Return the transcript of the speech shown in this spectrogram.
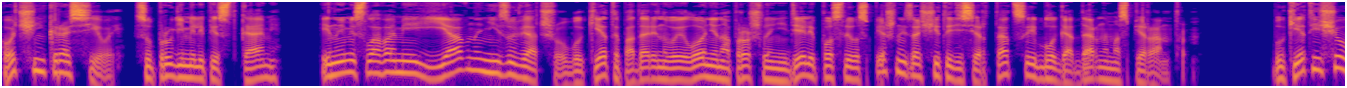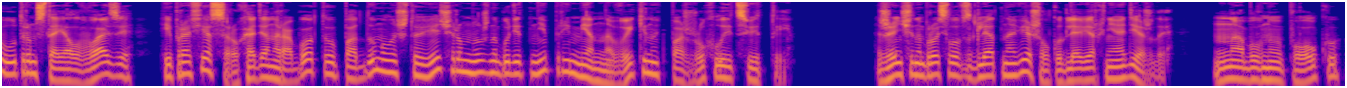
очень красивой, с упругими лепестками, иными словами, явно не из увядшего букета, подаренного Илоне на прошлой неделе после успешной защиты диссертации благодарным аспирантам. Букет еще утром стоял в вазе, и профессор, уходя на работу, подумала, что вечером нужно будет непременно выкинуть пожухлые цветы. Женщина бросила взгляд на вешалку для верхней одежды, на обувную полку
